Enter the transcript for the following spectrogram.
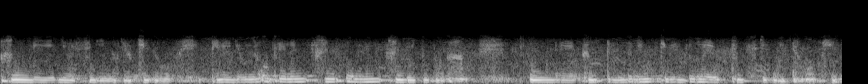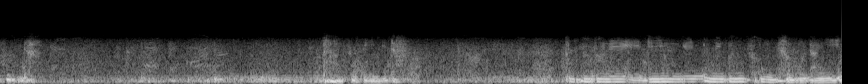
아무리 열심히 노력해도 살수 없는 갈비 부부가 국민들의 극단적인 교육을 부추기고 있다고 했습니다. 다음 소식입니다. 북조선의 리용계 인민군 송참모당이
